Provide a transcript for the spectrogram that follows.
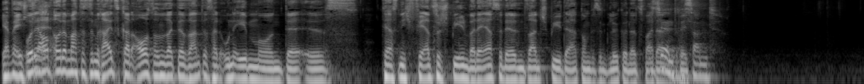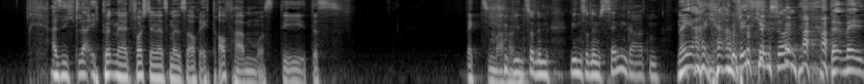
Ja, aber ich oder, glaub- oder macht das den Reiz gerade aus, dass man sagt, der Sand ist halt uneben und der ist, der ist nicht fair zu spielen, weil der erste, der den Sand spielt, der hat noch ein bisschen Glück und der zweite Sehr hat Pech. interessant. Also ich, ich könnte mir halt vorstellen, dass man das auch echt drauf haben muss, die, das Wie wegzumachen. in so einem, wie in so einem Zen-Garten. naja, ja, ein bisschen schon. Da, weil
